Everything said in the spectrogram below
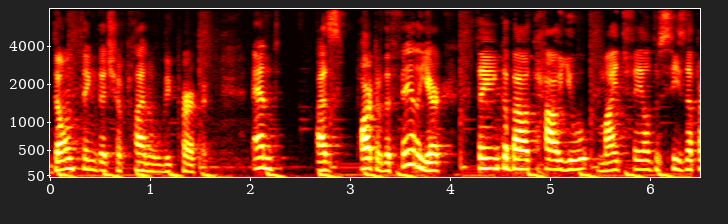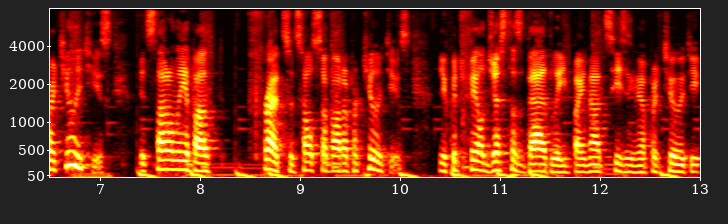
Don't think that your plan will be perfect. And as part of the failure, think about how you might fail to seize opportunities. It's not only about threats, it's also about opportunities. You could fail just as badly by not seizing the opportunity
